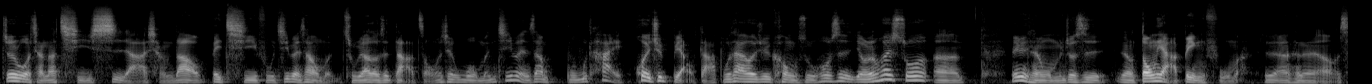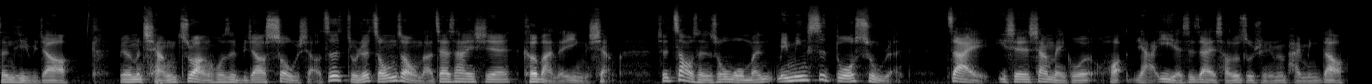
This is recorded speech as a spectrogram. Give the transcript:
就是我想到歧视啊，想到被欺负，基本上我们主要都是大众，而且我们基本上不太会去表达，不太会去控诉，或是有人会说，呃，因为可能我们就是那种东亚病夫嘛，就是啊可能哦身体比较没有那么强壮，或是比较瘦小，这我觉得种种的加上一些刻板的印象，所以造成说我们明明是多数人，在一些像美国华亚裔也是在少数族群里面排名到。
